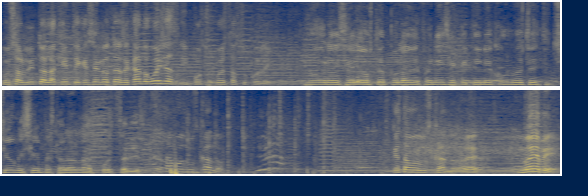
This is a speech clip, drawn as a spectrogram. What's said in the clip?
Un saludito a la gente que hace notas dejando huellas y por supuesto a su colegio. No agradecerle a usted por la deferencia que tiene con nuestra institución y siempre estarán las puertas abiertas. ¿Qué estamos buscando? ¿Qué estamos buscando? A ver. Nueve.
